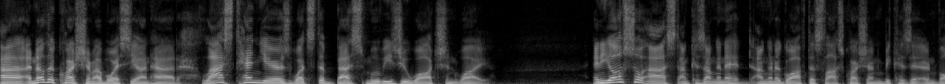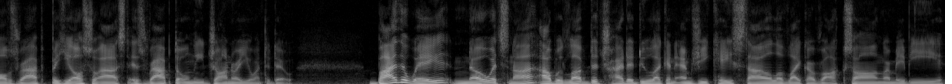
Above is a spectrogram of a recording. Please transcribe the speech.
uh, another question my boy Sion had: Last ten years, what's the best movies you watched and why? And he also asked, because I'm gonna I'm gonna go off this last question because it involves rap. But he also asked, is rap the only genre you want to do? By the way, no, it's not. I would love to try to do like an MGK style of like a rock song or maybe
